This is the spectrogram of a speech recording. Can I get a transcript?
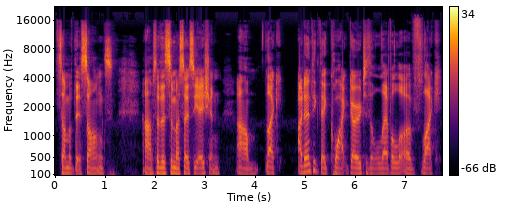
some of their songs. Um, so there's some association. Um, like I don't think they quite go to the level of like,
